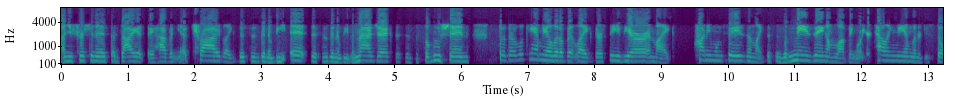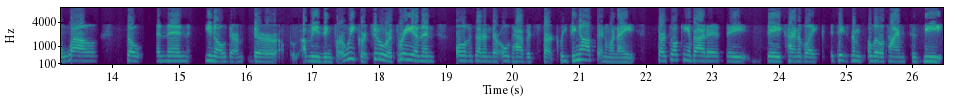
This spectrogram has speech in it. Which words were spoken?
a nutritionist, a diet they haven't yet tried. Like this is going to be it. This is going to be the magic. This is the solution. So they're looking at me a little bit like their savior and like honeymoon phase and like this is amazing. I'm loving what you're telling me. I'm going to do so well. So and then you know they're they're amazing for a week or two or three, and then all of a sudden their old habits start creeping up. And when I start talking about it, they they kind of like it takes them a little time to be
